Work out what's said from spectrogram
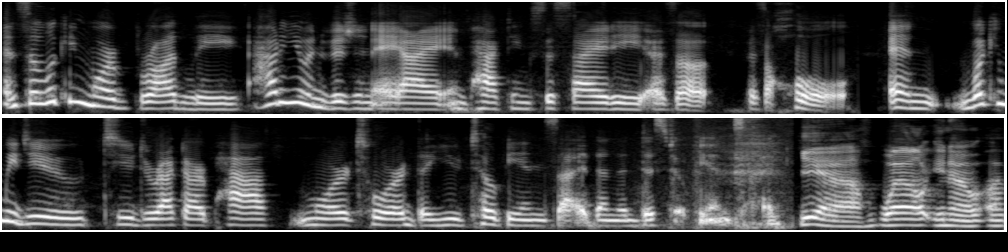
And so looking more broadly, how do you envision AI impacting society as a as a whole? And what can we do to direct our path more toward the utopian side than the dystopian side? Yeah, well, you know, uh,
